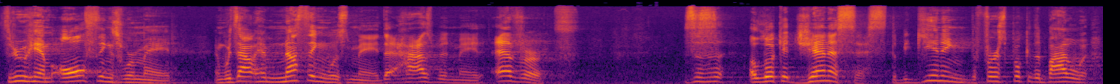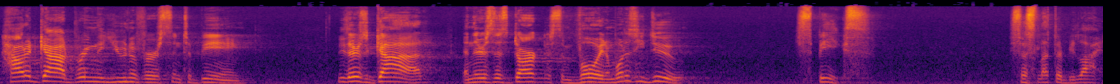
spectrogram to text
Through him, all things were made, and without him, nothing was made that has been made ever. This is a look at Genesis, the beginning, the first book of the Bible. How did God bring the universe into being? There's God, and there's this darkness and void. And what does He do? He speaks. He says, Let there be light.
